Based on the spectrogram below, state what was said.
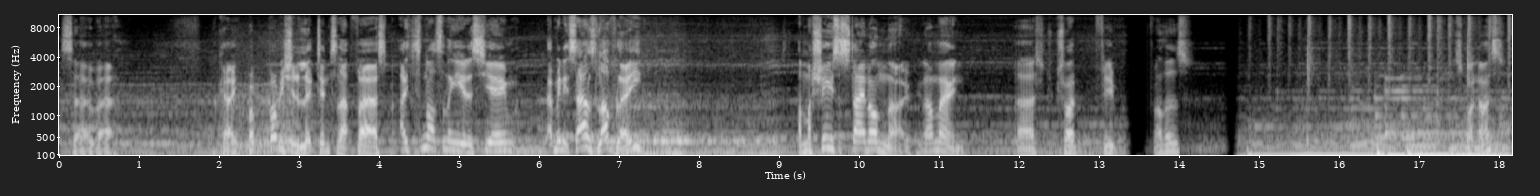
So, uh, okay, Pro- probably should have looked into that first. But it's not something you'd assume. I mean, it sounds lovely. And my shoes are staying on though. You know what I mean? Uh, tried a few others. It's quite nice.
